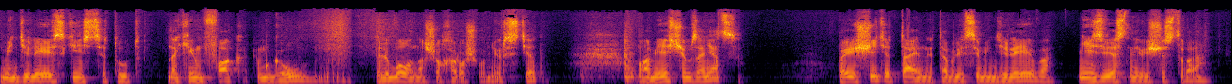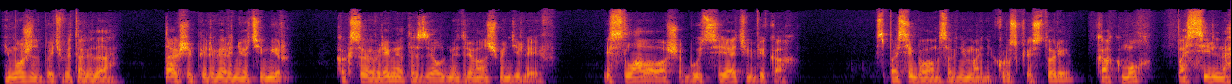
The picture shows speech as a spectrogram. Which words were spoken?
Менделеевский институт, на Кимфак, МГУ, любого нашего хорошего университета, вам есть чем заняться. Поищите тайны таблицы Менделеева, неизвестные вещества, и, может быть, вы тогда также перевернете мир, как в свое время это сделал Дмитрий Иванович Менделеев. И слава ваша будет сиять в веках. Спасибо вам за внимание к русской истории. Как мог, посильно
